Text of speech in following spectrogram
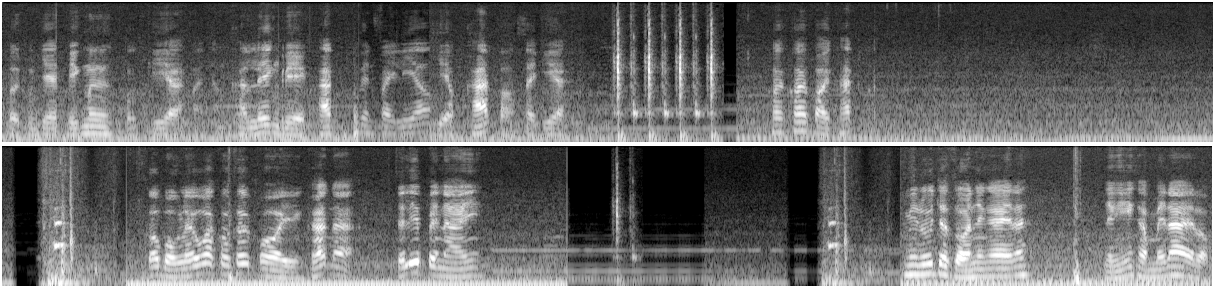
เปิดกุญแจบิ๊กมือกดเกียร์คันเร่งเบรกคลัตช์เป็นไฟเลี้ยว เหยียบคลัตช์ต่อใส่เกียร์ ค่อยๆ ปล่อยคลัตช์ก็บอกแล้วว่าค่อยๆปล่อยคลัตช์อะ จะรีบไปไหน ไม่รู้จะสอนยังไงนะ อย่างนี้ขับไม่ได้หรอก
